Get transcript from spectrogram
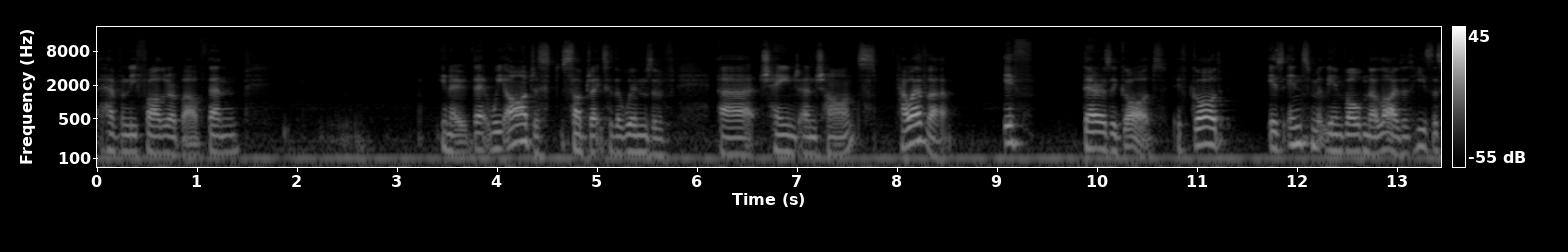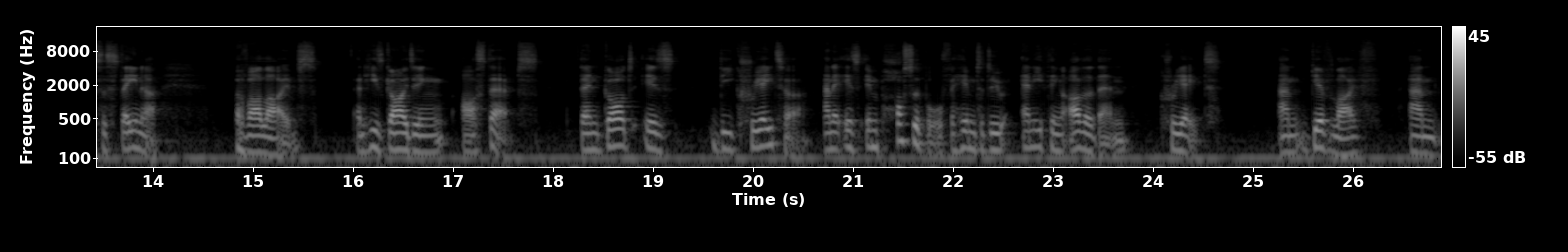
heavenly Father above, then you know that we are just subject to the whims of uh, change and chance. However, if there is a God, if God is intimately involved in our lives, He's the sustainer of our lives and He's guiding our steps, then God is the creator, and it is impossible for Him to do anything other than create and give life and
